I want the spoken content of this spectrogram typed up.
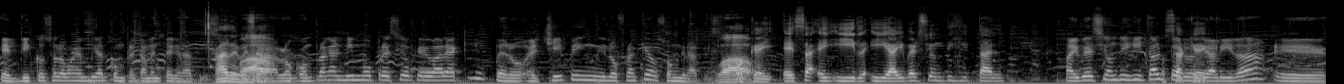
el disco se lo van a enviar completamente gratis. Ah, de O verdad. sea, lo compran al mismo precio que vale aquí, pero el shipping y los franqueos son gratis. Wow. Ok, esa, y, y hay versión digital. Hay versión digital, O pero que- en realidad eh,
